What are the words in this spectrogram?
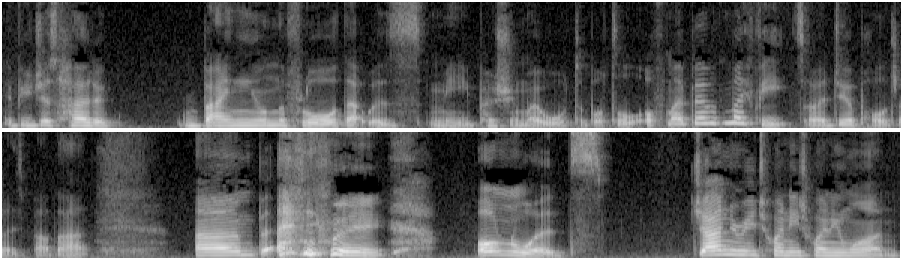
If you just heard a banging on the floor, that was me pushing my water bottle off my bed with my feet, so I do apologise about that. Um, but anyway, onwards. January 2021.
